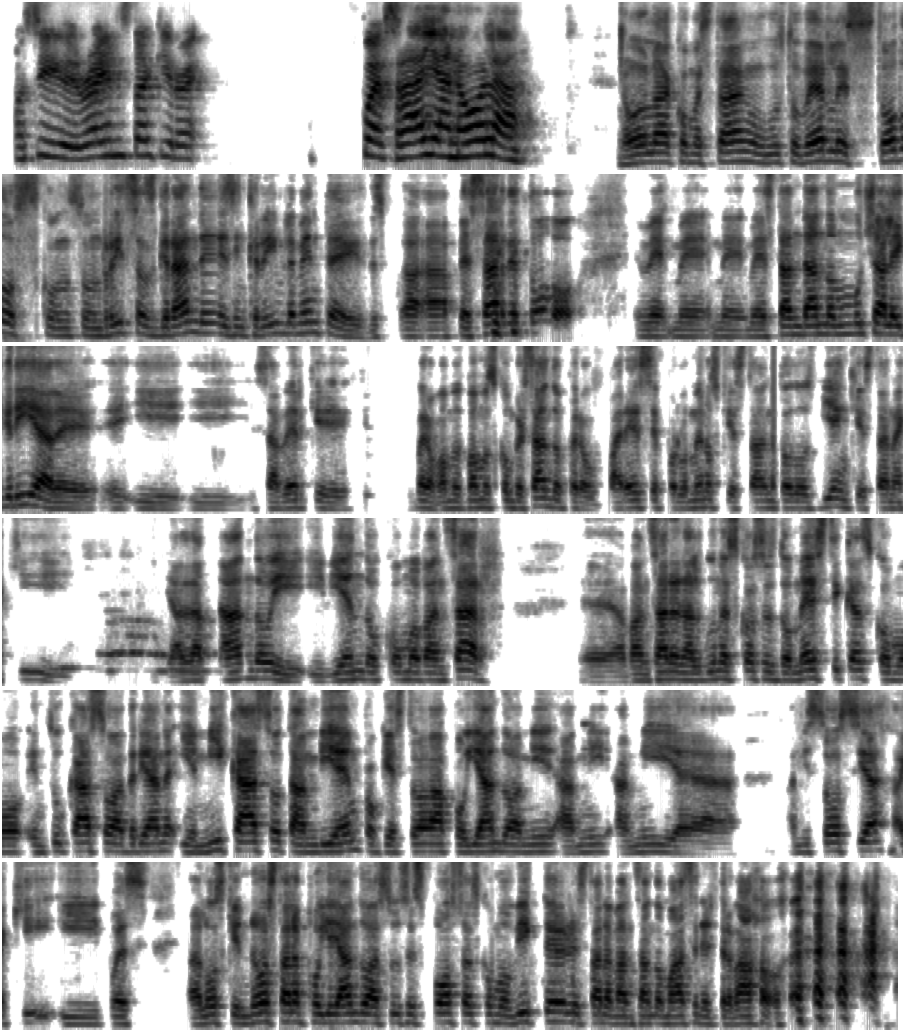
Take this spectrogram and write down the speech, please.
Oh, sí, Ryan está aquí. Pues. Ryan, hola. Hola, ¿cómo están? Un gusto verles todos con sonrisas grandes, increíblemente, a pesar de todo. Me, me, me, están dando mucha alegría de, y, y, saber que, bueno, vamos, vamos conversando, pero parece por lo menos que están todos bien, que están aquí y, y adaptando y, y, viendo cómo avanzar eh, avanzar en algunas cosas domésticas, como en tu caso, Adriana, y en mi caso también, porque estoy apoyando a mí, a mí, a mí, uh, a mi socia aquí, y pues a los que no están apoyando a sus esposas como Víctor, están avanzando más en el trabajo.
